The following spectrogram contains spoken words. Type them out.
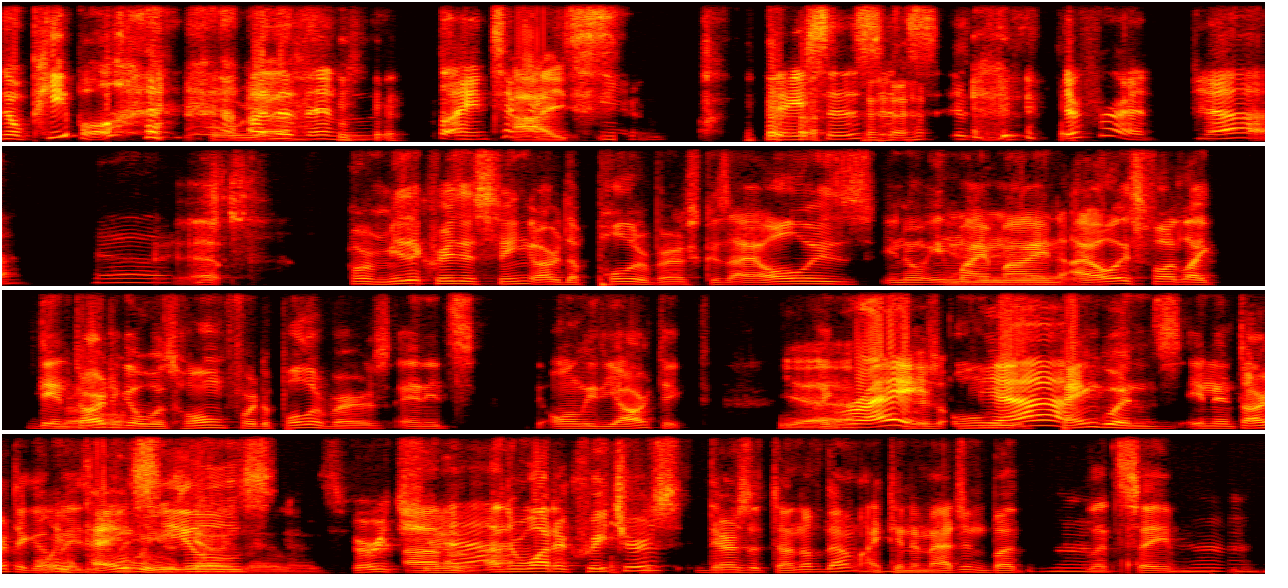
no people Oh, other than scientific Ice. you know, bases. It's, it's different. Yeah. Yeah. Yeah. For me, the craziest thing are the polar bears because I always, you know, in my mind, I always thought like the Bro. Antarctica was home for the polar bears, and it's only the Arctic. Yeah. Like, Right. There's only Yeah. penguins in Antarctica. Only basically. penguins, seals, guys. It's very chill. um, Yeah. underwater creatures. There's a ton of them. I can Mhm. imagine, but Mhm. let's say Mhm.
